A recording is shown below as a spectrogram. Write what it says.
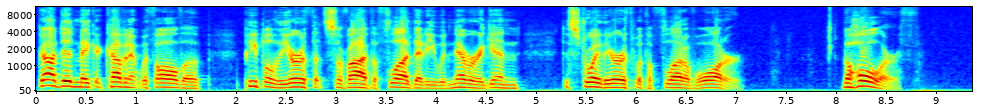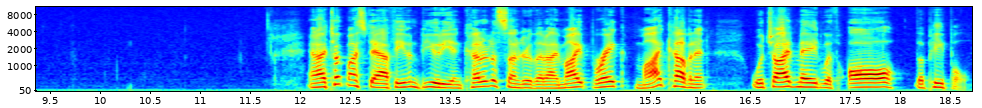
God did make a covenant with all the people of the earth that survived the flood that he would never again destroy the earth with a flood of water. The whole earth. And I took my staff, even beauty, and cut it asunder, that I might break my covenant which I'd made with all the people.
